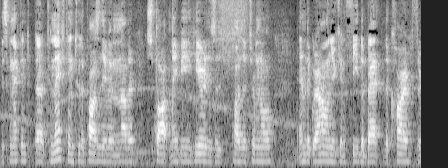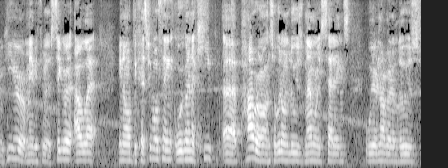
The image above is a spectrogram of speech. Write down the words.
disconnecting uh, connecting to the positive in another spot. Maybe here this is positive terminal in the ground. You can feed the bat the car through here or maybe through the cigarette outlet you know because people think we're going to keep uh, power on so we don't lose memory settings. We're not going to lose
